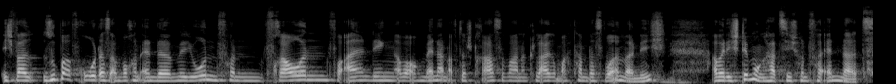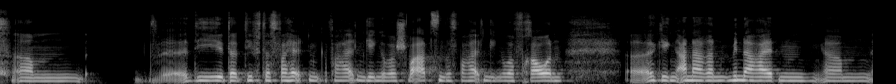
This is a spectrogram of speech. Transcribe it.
Ich war super froh, dass am Wochenende Millionen von Frauen, vor allen Dingen, aber auch Männern auf der Straße waren und klar gemacht haben, das wollen wir nicht. Aber die Stimmung hat sich schon verändert. Ähm, die, die, das Verhalten, Verhalten gegenüber Schwarzen, das Verhalten gegenüber Frauen, äh, gegen anderen Minderheiten, ähm,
